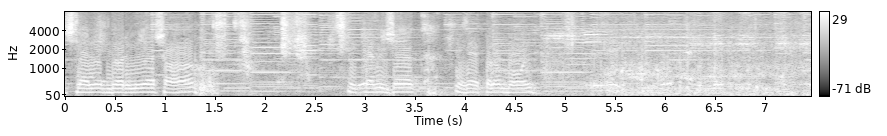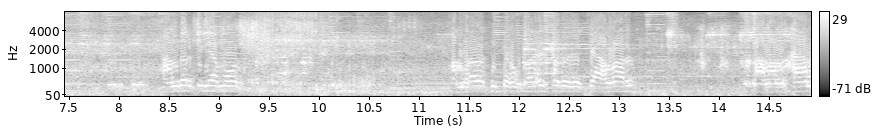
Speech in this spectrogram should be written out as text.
ইসলামিক ধর্মীয় সহ শিক্ষা বিষয়ক যে কোনো বই আন্দর কিলা মোড় আমরা অতিক্রম করে চলে যাচ্ছে আবার কামাল খান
